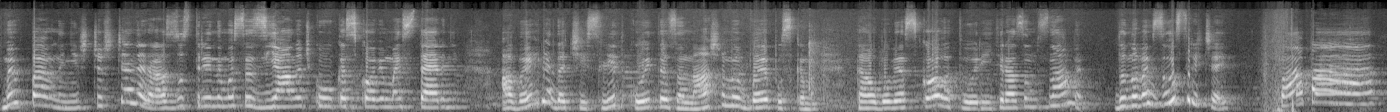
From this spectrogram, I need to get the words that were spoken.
ми впевнені, що ще не раз зустрінемося з Яночкою у казковій майстерні. А ви, глядачі, слідкуйте за нашими випусками та обов'язково творіть разом з нами. До нових зустрічей! Па-па!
